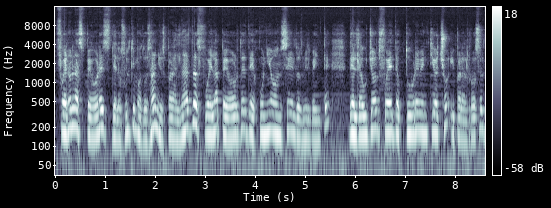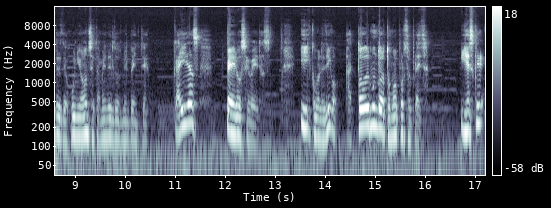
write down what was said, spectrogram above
fueron las peores de los últimos dos años. Para el Nasdaq fue la peor desde junio 11 del 2020, del Dow Jones fue de octubre 28 y para el Russell desde junio 11 también del 2020. Caídas pero severas. Y como les digo, a todo el mundo lo tomó por sorpresa. Y es que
